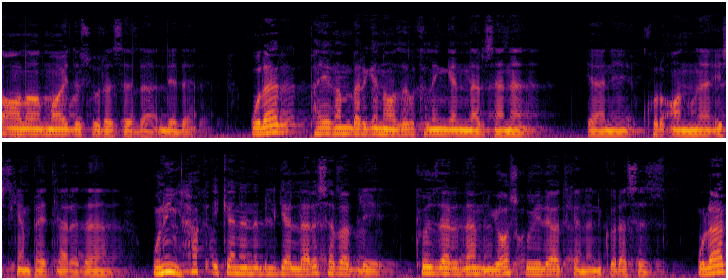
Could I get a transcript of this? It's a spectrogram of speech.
taolo moyda surasida dedi ular payg'ambarga nozil qilingan narsani ya'ni qur'onni eshitgan paytlarida uning haq ekanini bilganlari sababli ko'zlaridan yosh quyilayotganini ko'rasiz ular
